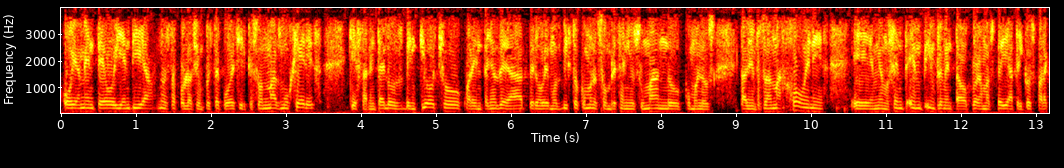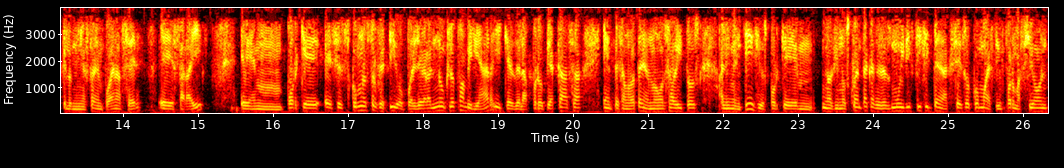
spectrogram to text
Obviamente hoy en día nuestra población, pues te puedo decir que son más mujeres que están entre los 28, 40 años de edad, pero hemos visto cómo los hombres han ido sumando, como los también personas más jóvenes. Eh, hemos implementado programas pediátricos para que los niños también puedan hacer, eh, estar ahí, em, porque ese es como nuestro objetivo, poder llegar al núcleo familiar y que desde la propia casa empezamos a tener nuevos hábitos alimenticios, porque em, nos dimos cuenta que a veces es muy difícil tener acceso como a esta información,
